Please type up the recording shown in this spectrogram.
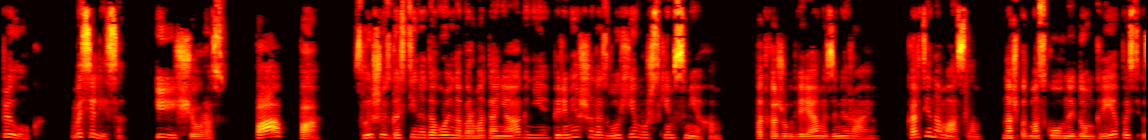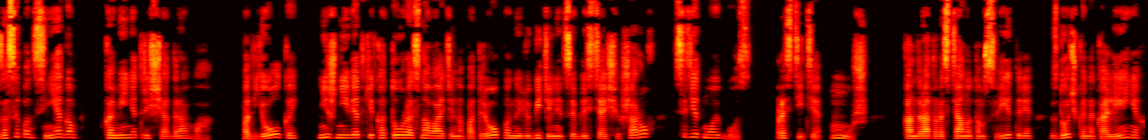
Эпилог. Василиса. И еще раз. Папа. Слышу из гостиной довольно бормотание Агнии, перемешанное с глухим мужским смехом. Подхожу к дверям и замираю. Картина маслом. Наш подмосковный дом-крепость засыпан снегом, в камине трещат дрова. Под елкой, нижние ветки которой основательно потрепаны любительницей блестящих шаров, сидит мой босс. Простите, муж. Кондрат в растянутом свитере, с дочкой на коленях,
